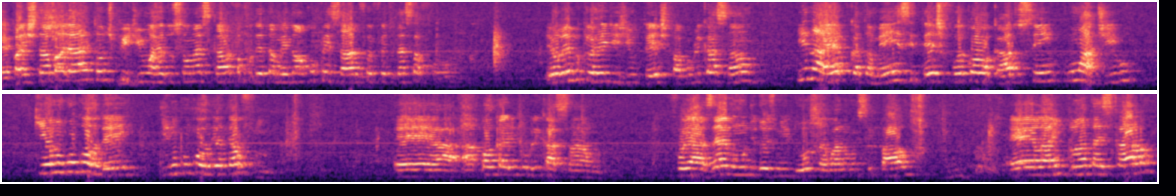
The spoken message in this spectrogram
é, para a gente trabalhar, então a gente pediu uma redução na escala para poder também dar uma compensada, foi feito dessa forma. Eu lembro que eu redigi o texto para publicação, e na época também esse texto foi colocado sem um artigo que eu não concordei, e não concordei até o fim. É, a, a portaria de publicação foi a 01 de 2012 da Guarda Municipal. Ela implanta a escala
